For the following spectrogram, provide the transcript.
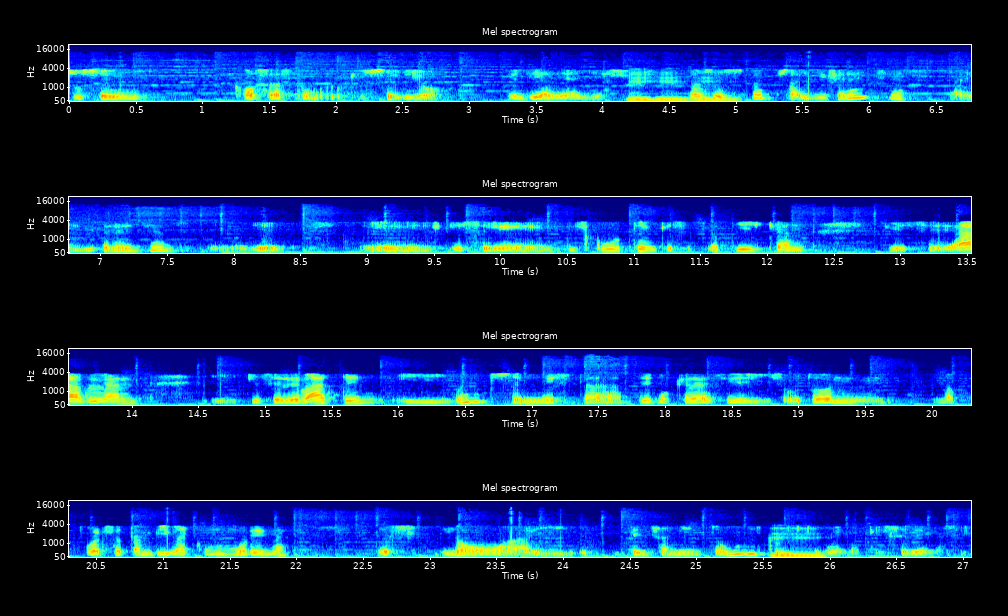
suceden cosas como lo que sucedió el día de ayer. Entonces, pues hay diferencias, hay diferencias. Que se discuten, que se platican, que se hablan, y que se debaten y bueno, pues en esta democracia y sobre todo en una fuerza tan viva como Morena, pues no hay pensamiento único y qué mm. bueno que se den así.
